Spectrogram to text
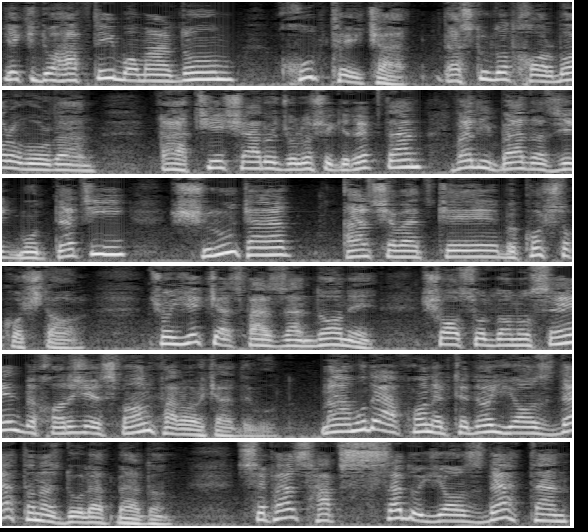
یکی دو هفته با مردم خوب طی کرد. دستور داد خاربار آوردن قحطی شهر رو جلوش گرفتن ولی بعد از یک مدتی شروع کرد عرض شود که به کشت و کشتار. چون یکی از فرزندان شاه سلطان حسین به خارج اصفهان فرار کرده بود. محمود افغان ابتدا یازده تن از دولت مردان سپس 711 تن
